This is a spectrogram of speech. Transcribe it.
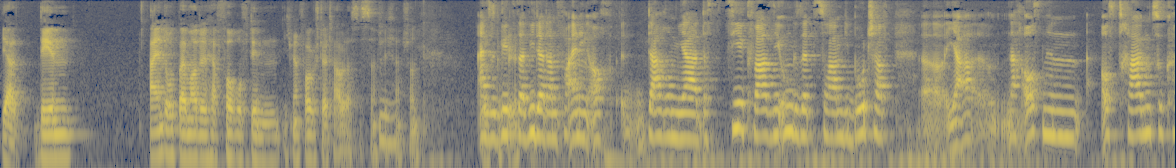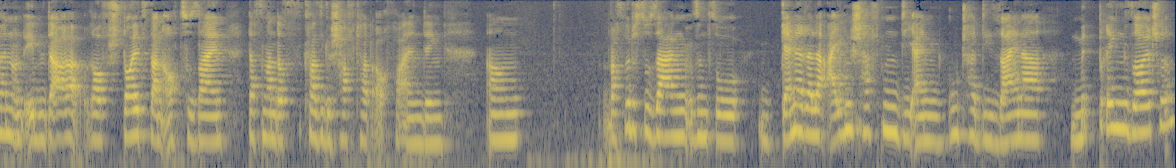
ja, den Eindruck bei Model hervorruft, den ich mir vorgestellt habe, das ist natürlich mhm. ja schon also geht es da wieder dann vor allen Dingen auch darum, ja, das Ziel quasi umgesetzt zu haben, die Botschaft äh, ja nach außen hin austragen zu können und eben darauf stolz dann auch zu sein, dass man das quasi geschafft hat, auch vor allen Dingen. Ähm, was würdest du sagen, sind so generelle Eigenschaften, die ein guter Designer mitbringen sollte?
